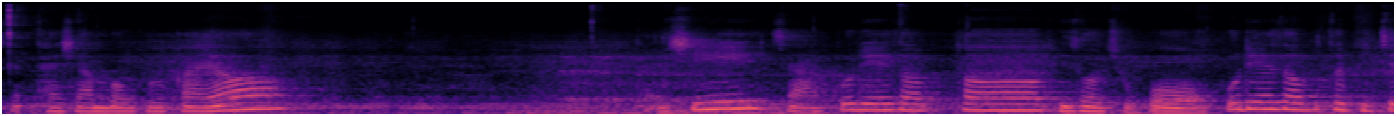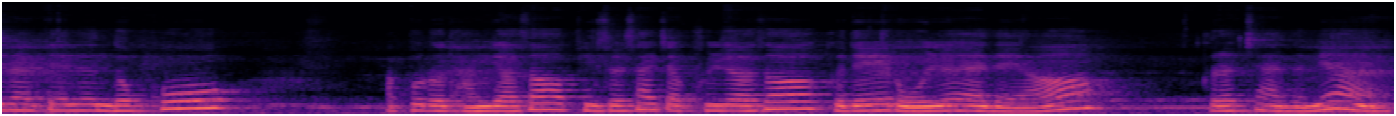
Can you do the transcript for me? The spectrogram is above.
자, 다시 한번 볼까요? 다시 자 뿌리에서부터 빗어주고 뿌리에서부터 빗질할 때는 놓고 앞으로 당겨서 빗을 살짝 굴려서 그대로 올려야 돼요. 그렇지 않으면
